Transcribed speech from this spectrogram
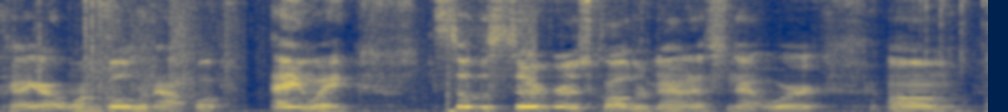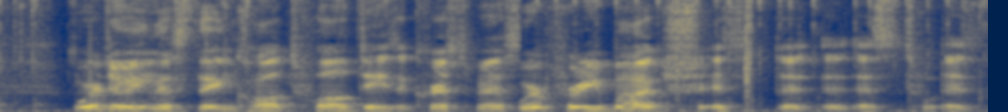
Okay, I got one golden apple. Anyway, so the server is called Renatus Network. Um, we're doing this thing called 12 Days of Christmas. We're pretty much it's it, it- it's, it's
